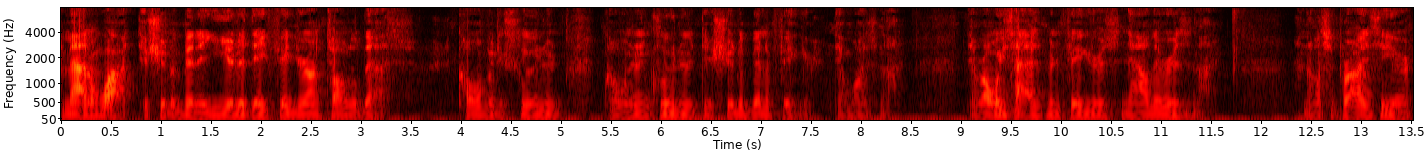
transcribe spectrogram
No matter what, there should have been a year to date figure on total deaths. COVID excluded, COVID included, there should have been a figure. There was none. There always has been figures, now there is none. No surprise here.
